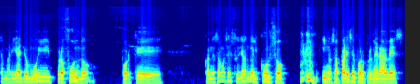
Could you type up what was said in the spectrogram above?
llamaría yo, muy profundo, porque cuando estamos estudiando el curso y nos aparece por primera vez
